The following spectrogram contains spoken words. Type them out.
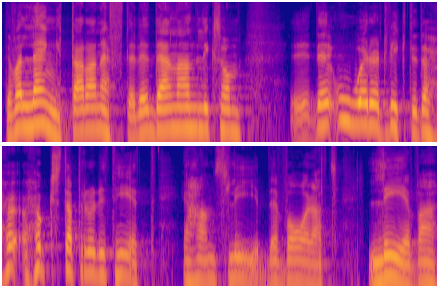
Det var längtar han efter. Det är, den han liksom, eh, det är oerhört viktigt. Det högsta prioritet i hans liv det var att leva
